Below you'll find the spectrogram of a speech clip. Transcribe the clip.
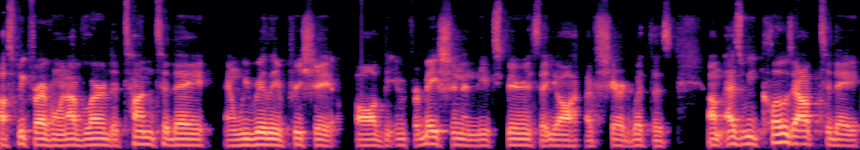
I'll speak for everyone. I've learned a ton today, and we really appreciate all the information and the experience that you all have shared with us. Um, as we close out today,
